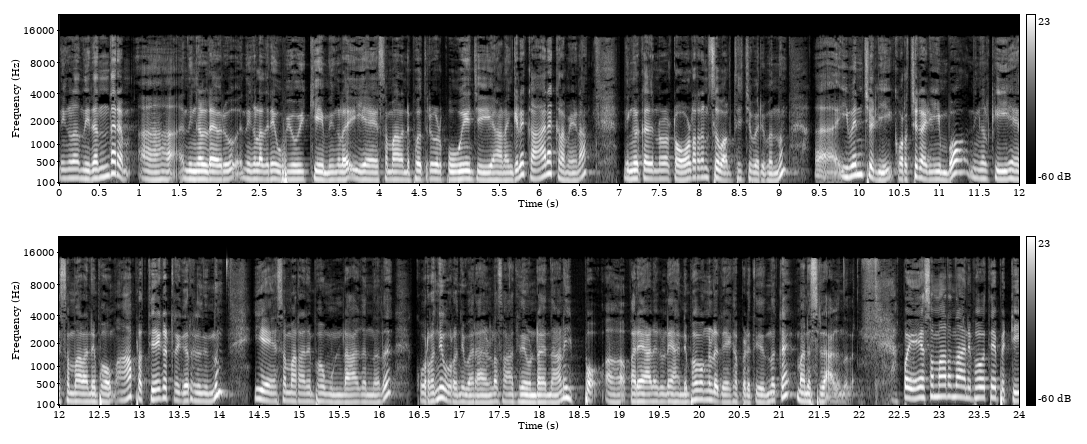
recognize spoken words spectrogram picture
നിങ്ങൾ നിരന്തരം നിങ്ങളുടെ ഒരു നിങ്ങളതിനെ ഉപയോഗിക്കുകയും നിങ്ങൾ ഈ എ എസ് എം ആർ അനുഭവത്തിലൂടെ പോവുകയും ചെയ്യുകയാണെങ്കിൽ കാലക്രമേണ നിങ്ങൾക്ക് അതിനുള്ള ടോളറൻസ് വർദ്ധിച്ചു വരുമെന്നും ഇവൻച്വലി കുറച്ച് കഴിയുമ്പോൾ നിങ്ങൾക്ക് ഈ എ എസ് എം ആർ അനുഭവം ആ പ്രത്യേക ട്രിഗറിൽ നിന്നും ഈ എ എസ് എം ആർ അനുഭവം ഉണ്ടാകുന്നത് കുറച്ച് കുറഞ്ഞു കുറഞ്ഞു വരാനുള്ള സാധ്യതയുണ്ട് എന്നാണ് ഇപ്പോൾ പല ആളുകളുടെ അനുഭവങ്ങൾ രേഖപ്പെടുത്തിയതെന്നൊക്കെ മനസ്സിലാകുന്നത്. അപ്പോൾ എ എസ് എം ആർ എന്ന അനുഭവത്തെപ്പറ്റി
